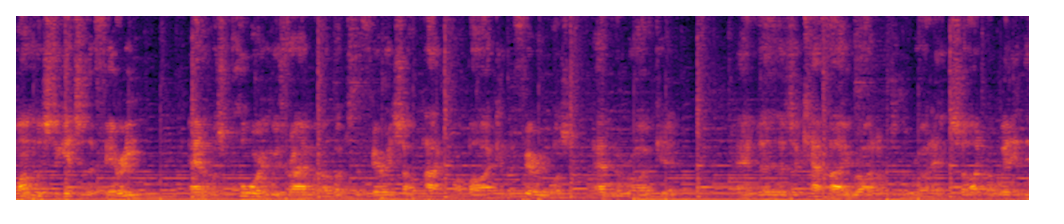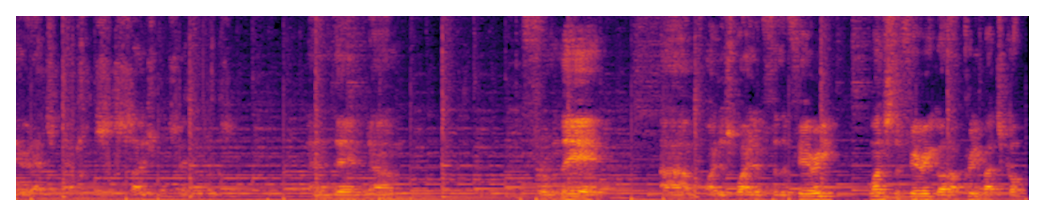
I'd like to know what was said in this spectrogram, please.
One was to get to the ferry, and it was pouring with rain when I got to the ferry, so I parked my bike, and the ferry wasn't hadn't arrived yet. And uh, there's a cafe right onto the right hand side, and I went in there and had some sensational sandwiches. And then um, from there, um, I just waited for the ferry once the ferry got, I pretty much got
